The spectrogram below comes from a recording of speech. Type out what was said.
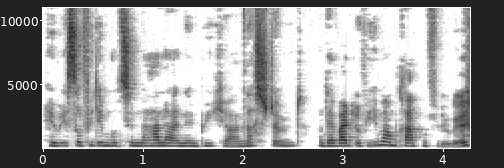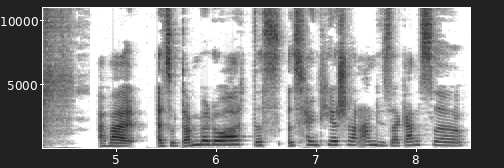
Harry ist so viel emotionaler in den Büchern. Das stimmt. Und er weint irgendwie immer am Krankenflügel. Aber, also Dumbledore, das, es fängt hier schon an, dieser ganze,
